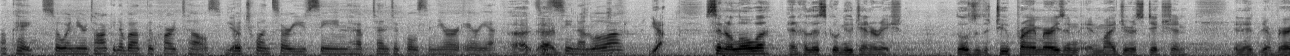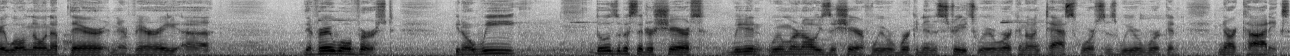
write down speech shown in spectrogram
Okay, so when you're talking about the cartels, Yeah. which ones are you seeing have tentacles in your area? Uh, uh, Sinaloa? Yeah, Sinaloa and Jalisco New Generation. Those are the two primaries in, in my jurisdiction, and it, they're very well known up there, and they're very uh, they're very well versed. You know, we those of us that are sheriffs, we didn't we weren't always the sheriff. We were working in the streets. We were working on task forces. We were working narcotics.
